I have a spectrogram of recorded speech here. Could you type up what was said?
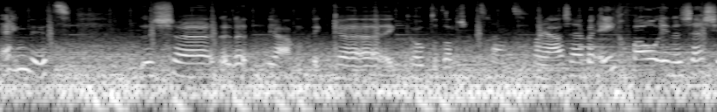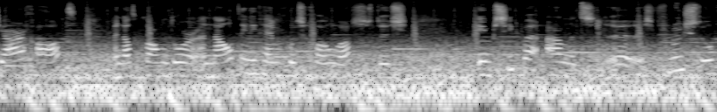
eng dit. Dus eh, de- ja, ik, eh, ik hoop dat alles goed gaat. Nou ja, ze hebben één geval in de zes jaar gehad. En dat kwam door een naald die niet helemaal goed schoon was. Dus in principe aan het eh, vloeistof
